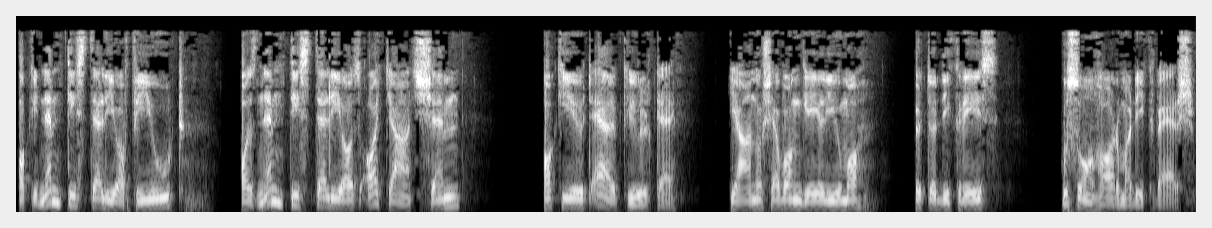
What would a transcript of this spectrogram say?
Aki nem tiszteli a fiút, az nem tiszteli az atyát sem, aki őt elküldte. János evangéliuma, 5. rész, 23. vers.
